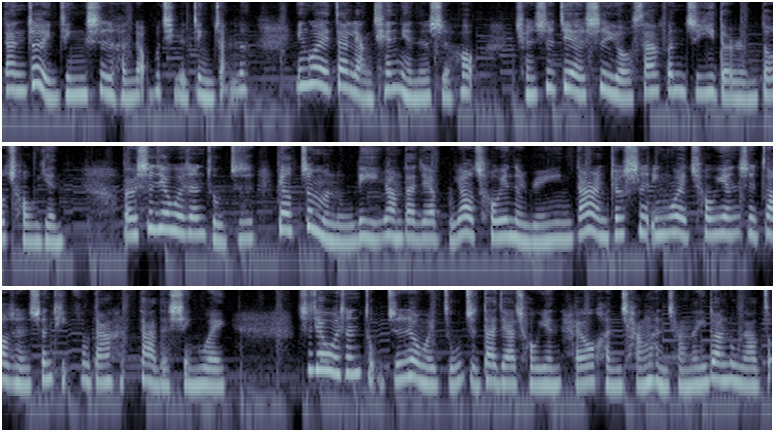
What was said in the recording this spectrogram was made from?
但这已经是很了不起的进展了，因为在两千年的时候。全世界是有三分之一的人都抽烟，而世界卫生组织要这么努力让大家不要抽烟的原因，当然就是因为抽烟是造成身体负担很大的行为。世界卫生组织认为，阻止大家抽烟还有很长很长的一段路要走，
